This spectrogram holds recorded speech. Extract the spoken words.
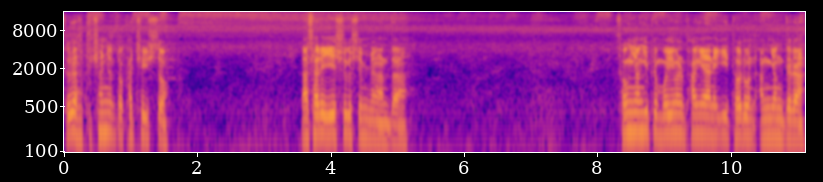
들어가서 9천년도 갇혀 있어. 나사렛 예수 그리스도 명한다. 성령 집회 모임을 방해하는 이 더러운 악령들아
